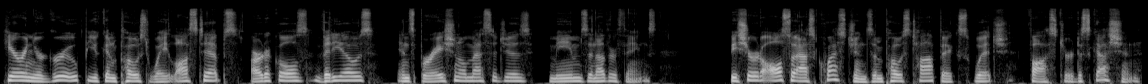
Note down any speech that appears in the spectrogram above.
Here in your group, you can post weight loss tips, articles, videos, inspirational messages, memes, and other things. Be sure to also ask questions and post topics which foster discussion.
